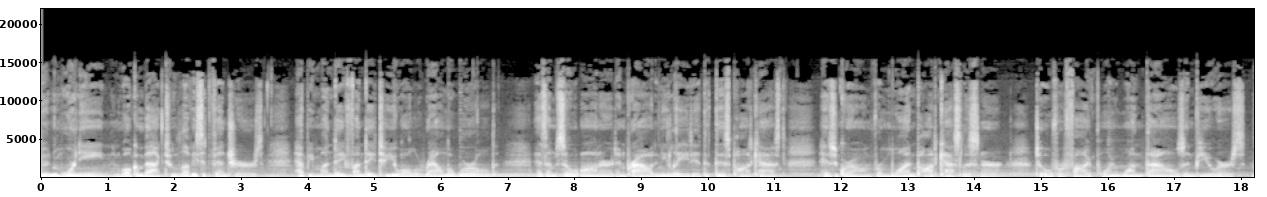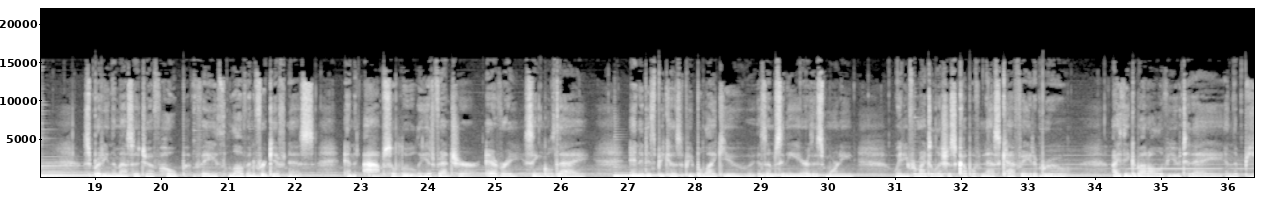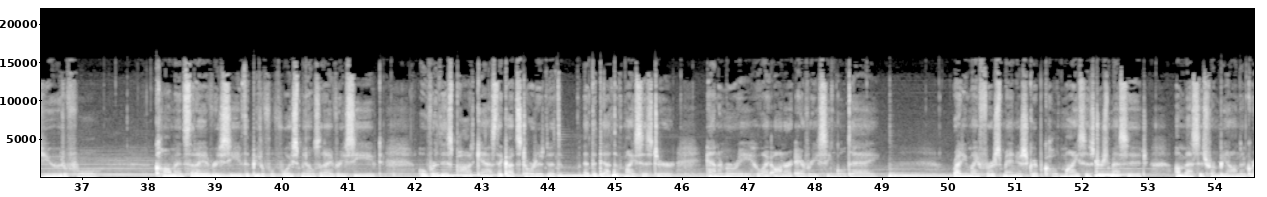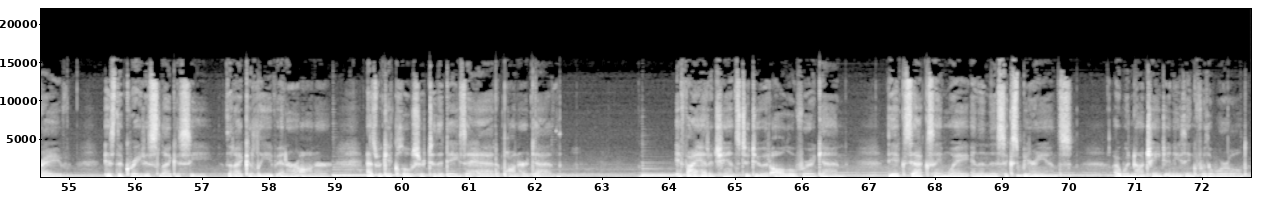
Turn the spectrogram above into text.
Good morning and welcome back to Lovey's Adventures. Happy Monday, fun day to you all around the world. As I'm so honored and proud and elated that this podcast has grown from one podcast listener to over 5.1 thousand viewers, spreading the message of hope, faith, love, and forgiveness, and absolutely adventure every single day. And it is because of people like you as I'm sitting here this morning waiting for my delicious cup of Nescafe to brew. I think about all of you today and the beautiful comments that I have received, the beautiful voicemails that I've received over this podcast that got started at the, at the death of my sister, Anna Marie, who I honor every single day. Writing my first manuscript called My Sister's Message, A Message from Beyond the Grave is the greatest legacy that I could leave in her honor as we get closer to the days ahead upon her death. If I had a chance to do it all over again, the exact same way and in this experience, I would not change anything for the world.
